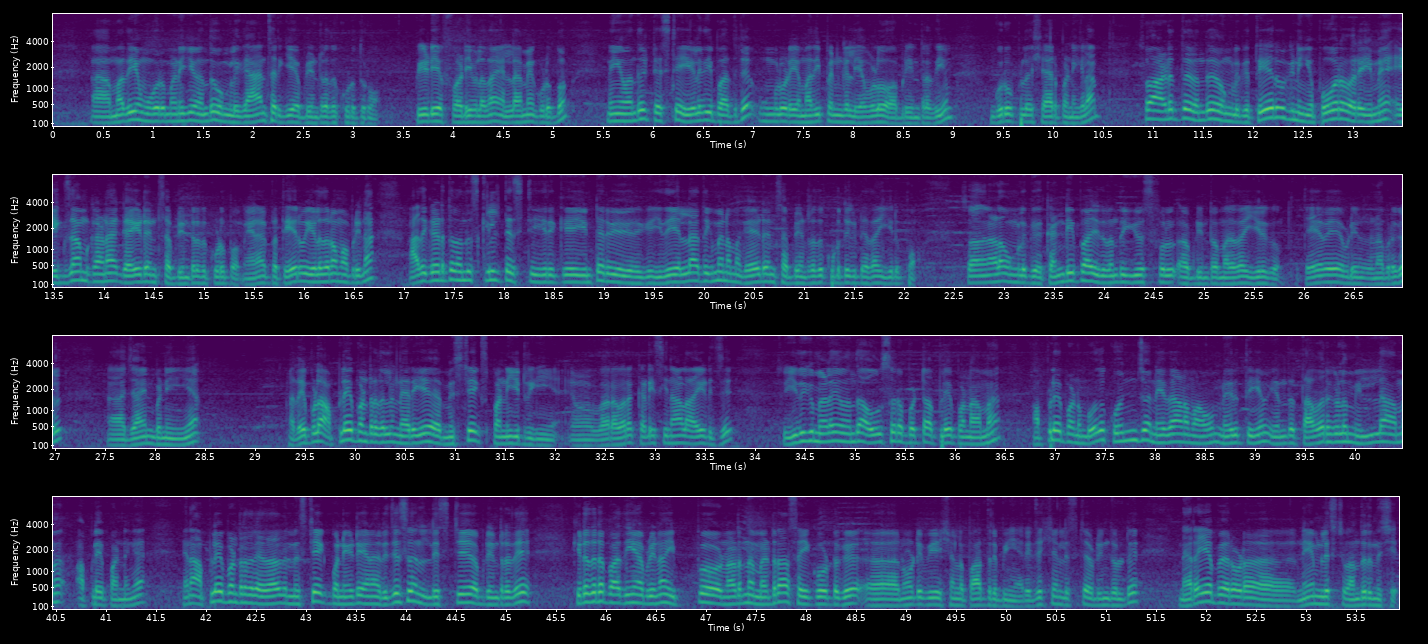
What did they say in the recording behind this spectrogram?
மதியம் ஒரு மணிக்கு வந்து உங்களுக்கு ஆன்சர் கீ அப்படின்றது கொடுத்துருவோம். பிடிஎஃப் வடிவில் தான் எல்லாமே கொடுப்போம். நீங்கள் வந்து டெஸ்ட்டை எழுதி பார்த்துட்டு உங்களுடைய மதிப்பெண்கள் எவ்வளோ அப்படின்றதையும் குரூப்பில் ஷேர் பண்ணிக்கலாம். ஸோ அடுத்து வந்து உங்களுக்கு தேர்வுக்கு நீங்கள் போகிற வரையுமே எக்ஸாமுக்கான கைடன்ஸ் அப்படின்றது கொடுப்போம். ஏன்னா இப்போ தேர்வு எழுதுகிறோம் அப்படின்னா அதுக்கடுத்து வந்து ஸ்கில் டெஸ்ட் இருக்குது இன்டர்வியூ இருக்குது இது எல்லாத்துக்குமே நம்ம கைடன்ஸ் அப்படின்றது கொடுத்துக்கிட்டே தான் இருப்போம். ஸோ அதனால் உங்களுக்கு கண்டிப்பாக இது வந்து யூஸ்ஃபுல் அப்படின்ற மாதிரி தான் இருக்கும். தேவை அப்படின்ற நபர்கள் ஜாயின் பண்ணிக்கிங்க. அதே போல் அப்ளை பண்ணுறதுல நிறைய மிஸ்டேக்ஸ் பண்ணிக்கிட்டு இருக்கீங்க. வர வர கடைசி நாள் ஆயிடுச்சு. ஸோ இதுக்கு மேலே வந்து அவசரப்பட்டு அப்ளை பண்ணாமல் அப்ளை பண்ணும்போது கொஞ்சம் நிதானமாகவும் நிறுத்தியும் எந்த தவறுகளும் இல்லாமல் அப்ளை பண்ணுங்கள் ஏன்னா அப்ளை பண்ணுறதுல ஏதாவது மிஸ்டேக் பண்ணிவிட்டு ஏன்னா ரிஜிஸ்ட்ரேஷன் லிஸ்ட்டு அப்படின்றதே கிட்டத்தட்ட பார்த்தீங்க அப்படின்னா இப்போ நடந்த மெட்ராஸ் ஹைகோர்ட்டுக்கு நோட்டிஃபிகேஷனில் பார்த்துருப்பீங்க. ரிஜெக்ஷன் லிஸ்ட் அப்படின்னு சொல்லிட்டு நிறைய பேரோட நேம் லிஸ்ட் வந்துருந்துச்சு.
